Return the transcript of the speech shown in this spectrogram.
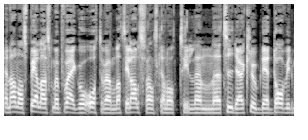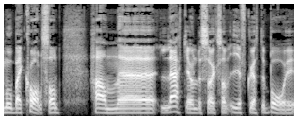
En annan spelare som är på väg att återvända till allsvenskan och till en eh, tidigare klubb det är David Moberg Karlsson. Han eh, läkarundersöks av IFK Göteborg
